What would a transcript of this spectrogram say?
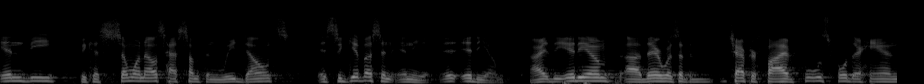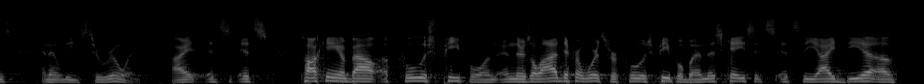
envy because someone else has something we don't is to give us an idiom. All right, the idiom uh, there was at the chapter five: "Fools fold their hands, and it leads to ruin." All right, it's it's talking about a foolish people, and, and there's a lot of different words for foolish people, but in this case, it's it's the idea of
